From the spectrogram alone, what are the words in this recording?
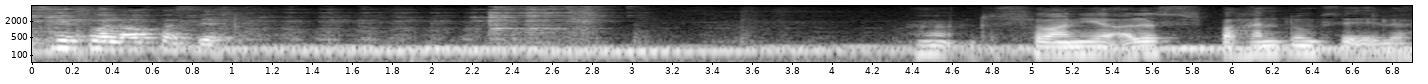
Ist mir vorhin auch passiert. Ja, das waren hier alles Behandlungssäle.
